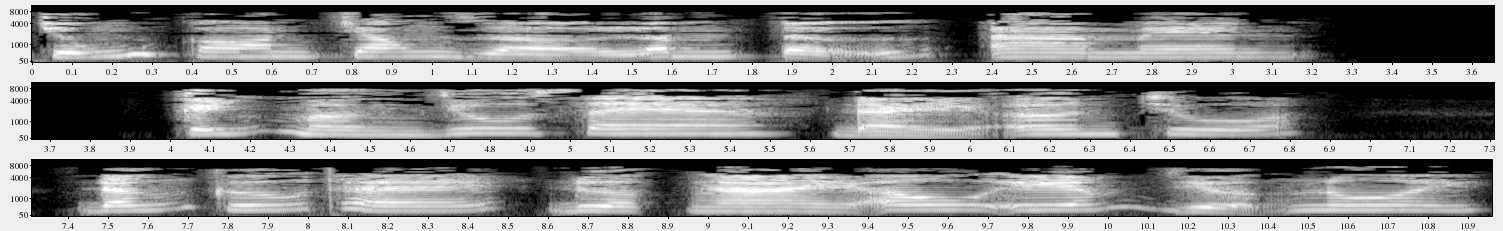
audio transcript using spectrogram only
chúng con trong giờ lâm tử. Amen. Kính mừng Du Xe, đầy ơn Chúa. Đấng cứu thế được Ngài âu yếm dưỡng nuôi,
